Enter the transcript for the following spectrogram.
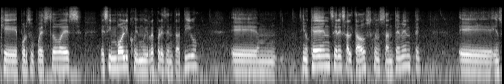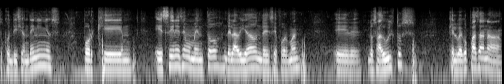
que por supuesto es, es, simbólico y muy representativo, sino que deben ser exaltados constantemente en su condición de niños, porque es en ese momento de la vida donde se forman eh, los adultos que luego pasan a,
